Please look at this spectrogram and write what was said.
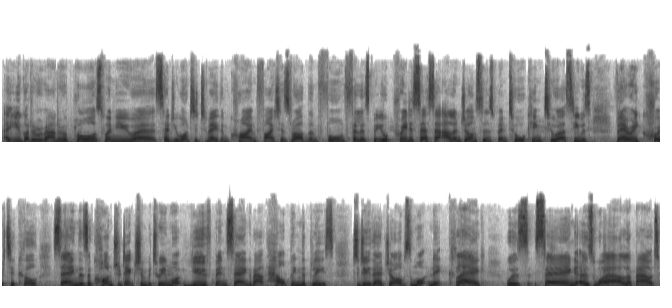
Uh, you got a round of applause when you uh, said you wanted to make them crime fighters rather than form fillers. But your predecessor, Alan Johnson, has been talking to us. He was very critical, saying there's a contradiction between what you've been saying about helping the police to do their jobs and what Nick Clegg was saying as well about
